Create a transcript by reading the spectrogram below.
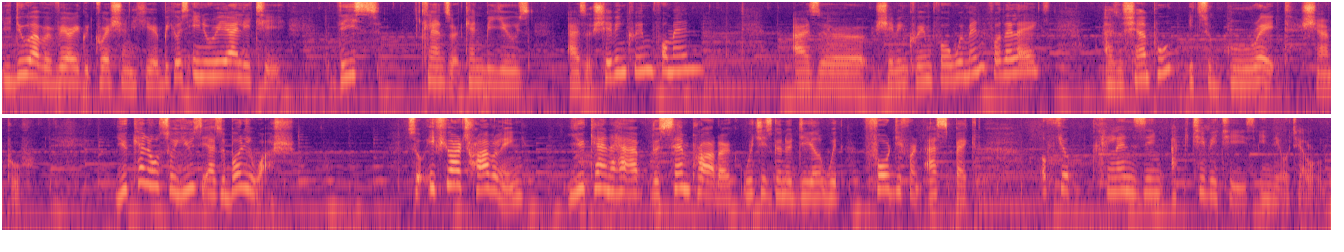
You do have a very good question here because in reality, this cleanser can be used as a shaving cream for men, as a shaving cream for women for their legs. As a shampoo, it's a great shampoo. You can also use it as a body wash. So if you are traveling, you can have the same product which is going to deal with four different aspects of your cleansing activities in the hotel room.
